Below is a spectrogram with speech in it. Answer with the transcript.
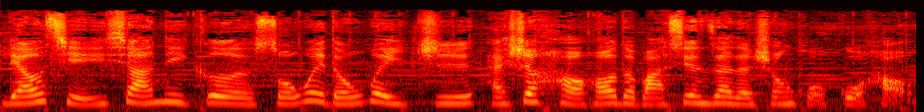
了解一下那个所谓的未知，还是好好的把现在的生活过好？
